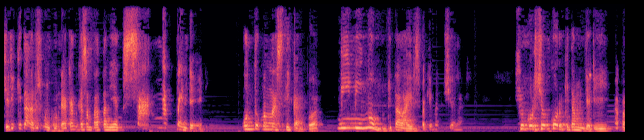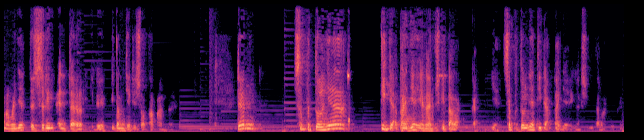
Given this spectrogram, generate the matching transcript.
Jadi kita harus menggunakan kesempatan yang sangat pendek ini untuk memastikan bahwa minimum kita lahir sebagai manusia lagi. Syukur-syukur kita menjadi apa namanya the shrimp enter gitu ya, kita menjadi sotamana. Dan sebetulnya tidak banyak yang harus kita lakukan. Ya, sebetulnya tidak banyak yang harus kita lakukan.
